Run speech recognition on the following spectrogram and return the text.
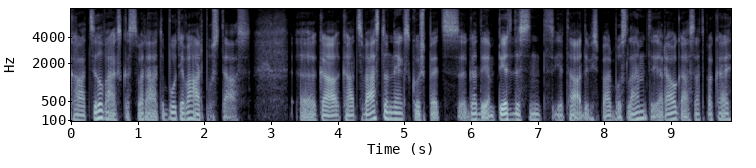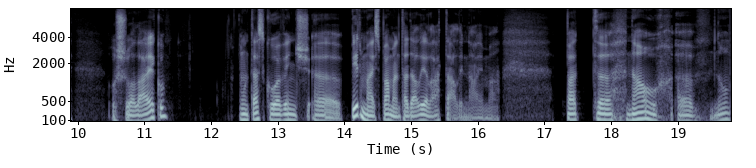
kā cilvēks, kas varētu būt jau ārpus tās. Eh, kā kāds vēsturnieks, kurš pēc gadiem 50, ja tādi vispār būs lemti, ja raugās atpakaļ uz šo laiku. Un tas, ko viņš uh, pirmais pamana tādā lielā attālinājumā, pat nav nu,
